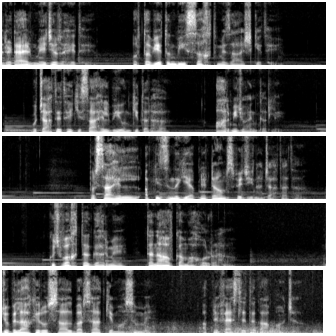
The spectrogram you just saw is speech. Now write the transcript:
रिटायर्ड मेजर रहे थे और तबीयतन भी सख्त मिजाज के थे। वो चाहते थे कि साहिल भी उनकी तरह आर्मी ज्वाइन कर ले। पर साहिल अपनी ज़िंदगी अपने टर्म्स पे जीना चाहता था। कुछ वक्त तक घर में तनाव का माहौल रहा, जो बिलाखिर उस साल बरसात के मौसम में अपने फैसले तक आ पहुँचा।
